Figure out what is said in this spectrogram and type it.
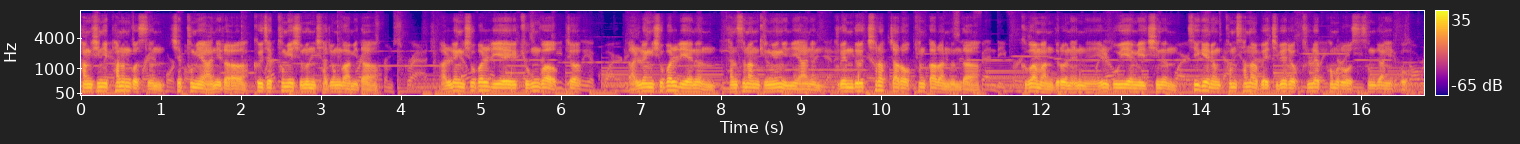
당신이 파는 것은 제품이 아니라 그 제품이 주는 자존감이다. 알랭 슈발리에의 교훈과 업적 알랭 슈발리에는 단순한 경영인이 아닌 브랜드 철학자로 평가받는다. 그가 만들어낸 LVMH는 세계 명품 산업의 지배적 플랫폼으로 성장했고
